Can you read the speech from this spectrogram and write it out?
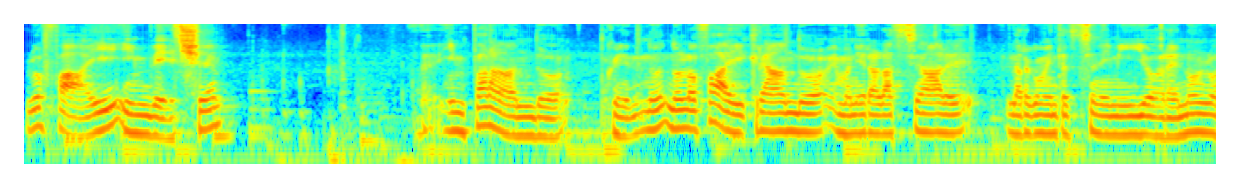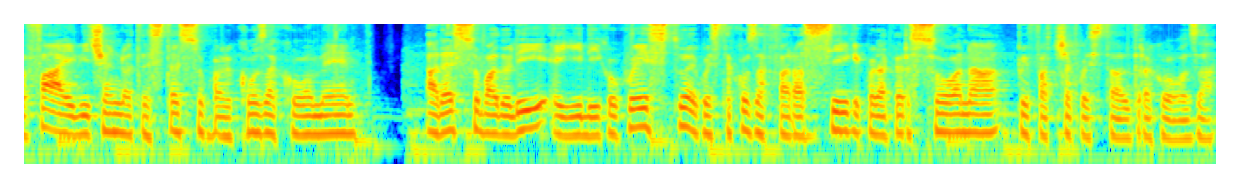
Lo fai invece imparando, quindi non, non lo fai creando in maniera razionale l'argomentazione migliore, non lo fai dicendo a te stesso qualcosa come adesso vado lì e gli dico questo e questa cosa farà sì che quella persona poi faccia quest'altra cosa.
